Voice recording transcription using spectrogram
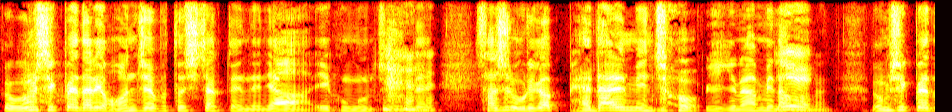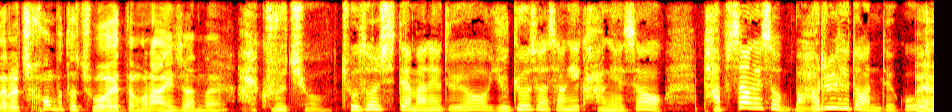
그 음식 배달이 언제부터 시작됐느냐 이 궁금증인데 사실 우리가 배달 민족이기는 합니다만은 음식 배달을 처음부터 좋아했던 건 아니지 않나요? 아 그렇죠. 조선 시대만 해도요 유교 사상이 강해서 밥상에서 말을 해도 안 되고 예.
